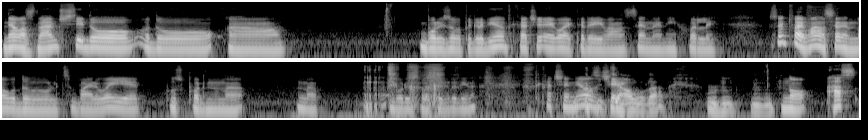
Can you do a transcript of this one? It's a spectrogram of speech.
Няма, знаем, че си до, до а, Борисовата градина, така че его е къде е Иван Сен, не ни хвърли. Освен това, Иван Сен е много дълга улица, by the way, и е успоредна на, на Борисовата градина. Така че няма значение. Идеално, да. Но аз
